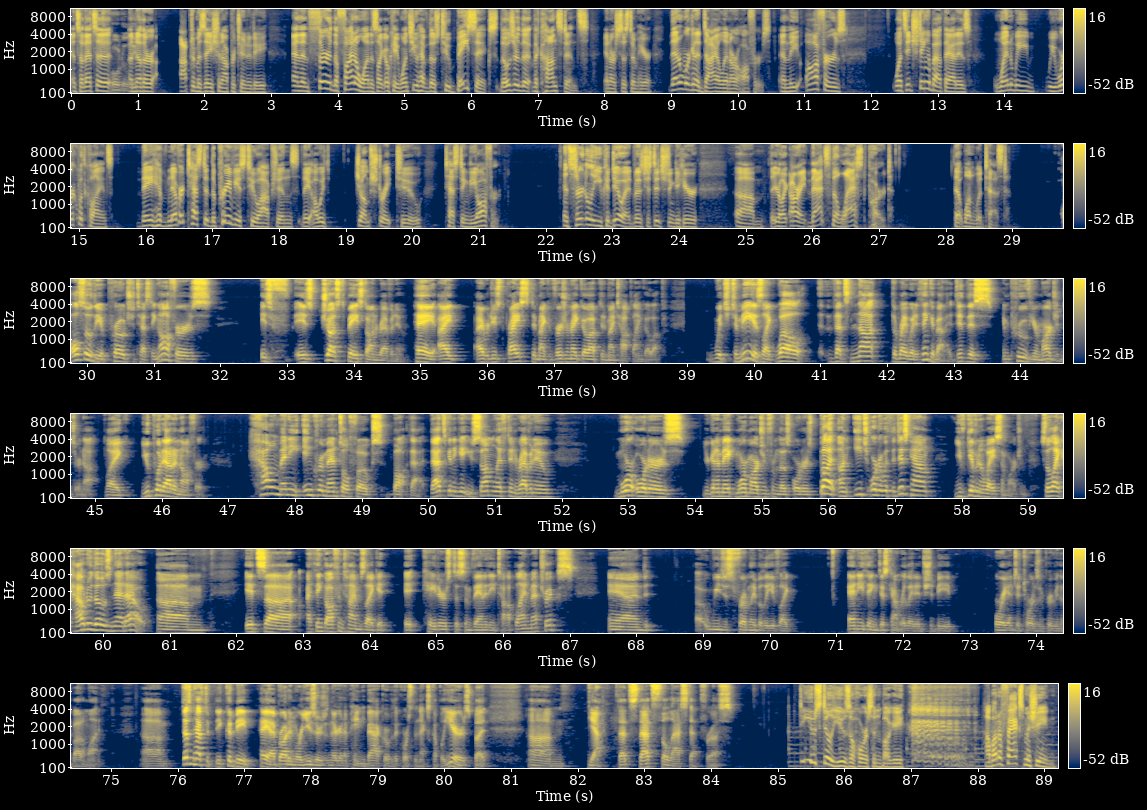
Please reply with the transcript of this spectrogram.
and so that's a Totally. another optimization opportunity. And then third the final one is like okay once you have those two basics those are the, the constants in our system here then we're going to dial in our offers. And the offers what's interesting about that is when we we work with clients they have never tested the previous two options. They always jump straight to testing the offer. And certainly you could do it but it's just interesting to hear um, that you're like all right that's the last part that one would test also the approach to testing offers is is just based on revenue. Hey, I I reduced the price. Did my conversion rate go up? Did my top line go up? Which to me is like, well, that's not the right way to think about it. Did this improve your margins or not? Like you put out an offer. How many incremental folks bought that? That's going to get you some lift in revenue, more orders. You're going to make more margin from those orders, but on each order with the discount, you've given away some margin. So like how do those net out? Um, it's uh, I think oftentimes like it it caters to some vanity top line metrics, and uh, we just firmly believe like anything discount related should be oriented towards improving the bottom line. Um, doesn't have to. It could be, hey, I brought in more users and they're going to pay me back over the course of the next couple years. But um, yeah, that's that's the last step for us. Do you still use a horse and buggy? How about a fax machine?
